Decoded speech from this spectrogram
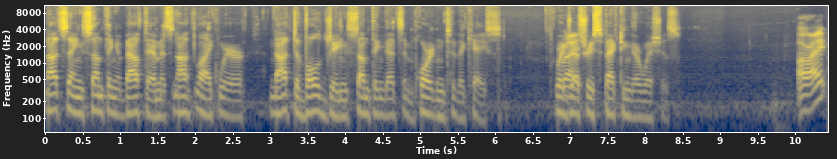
not saying something about them, it's not like we're not divulging something that's important to the case. We're right. just respecting their wishes. All right.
